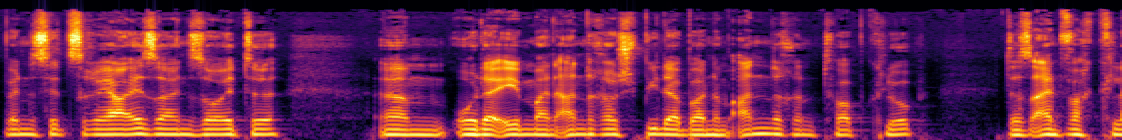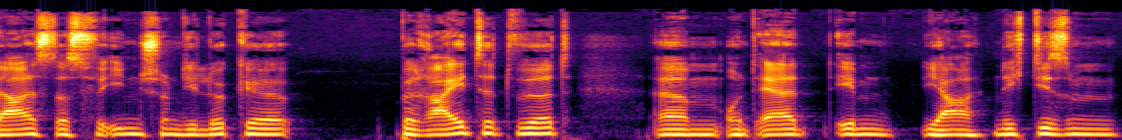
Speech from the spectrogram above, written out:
wenn es jetzt real sein sollte, ähm, oder eben ein anderer Spieler bei einem anderen Top-Club, dass einfach klar ist, dass für ihn schon die Lücke bereitet wird ähm, und er eben ja nicht diesem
